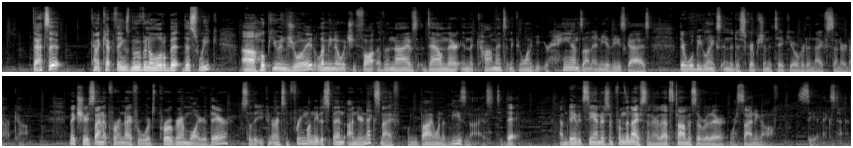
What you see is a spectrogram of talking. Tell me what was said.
that's it. Kind of kept things moving a little bit this week. Uh, hope you enjoyed. Let me know what you thought of the knives down there in the comments. And if you want to get your hands on any of these guys, there will be links in the description to take you over to knifecenter.com. Make sure you sign up for our Knife Rewards program while you're there so that you can earn some free money to spend on your next knife when you buy one of these knives today. I'm David C. Anderson from the Knife Center. That's Thomas over there. We're signing off. See you next time.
